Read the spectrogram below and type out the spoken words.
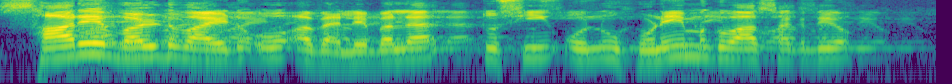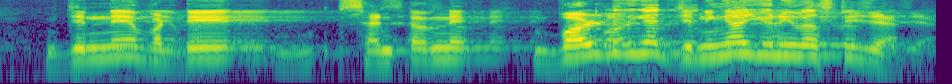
ਸਾਰੇ ਵਰਲਡ ਵਾਈਡ ਉਹ ਅਵੇਲੇਬਲ ਹੈ ਤੁਸੀਂ ਉਹਨੂੰ ਹੁਣੇ ਮੰਗਵਾ ਸਕਦੇ ਹੋ। ਜਿੰਨੇ ਵੱਡੇ ਸੈਂਟਰ ਨੇ ਵਰਲਡ ਦੀਆਂ ਜਿੰਨੀਆਂ ਯੂਨੀਵਰਸਿਟੀਜ਼ ਹੈ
